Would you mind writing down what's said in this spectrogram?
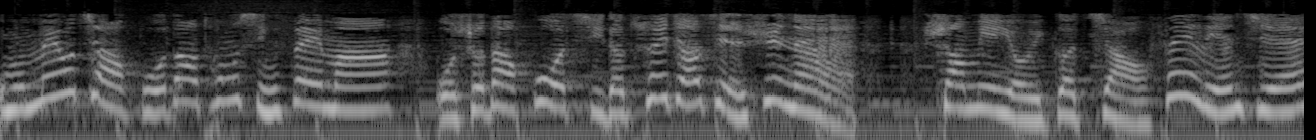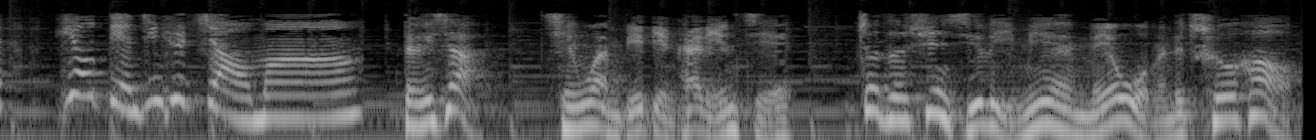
我们没有缴国道通行费吗？我收到过期的催缴简讯呢，上面有一个缴费连结，要点进去缴吗？等一下，千万别点开连结，这则讯息里面没有我们的车号，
